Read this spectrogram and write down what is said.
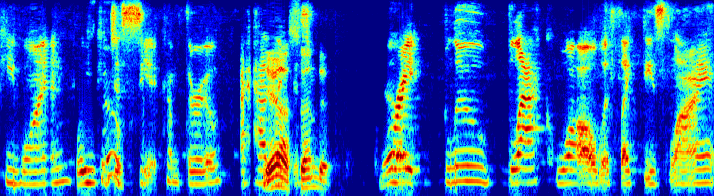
p1 Please you could just see it come through. I had Yeah, like this send it. Yeah. bright blue black wall with like these line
